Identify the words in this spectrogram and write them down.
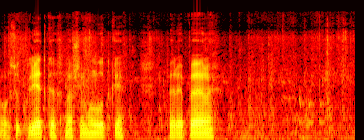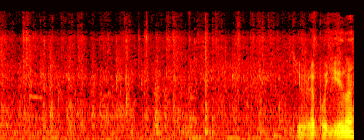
Ось у клітках наші молотки перепели. Ті вже поїли.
